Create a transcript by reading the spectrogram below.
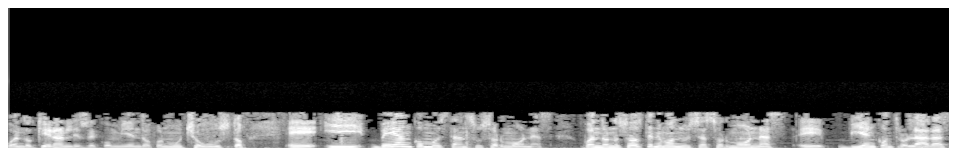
cuando quieran les recomiendo con mucho gusto. Eh, y vean cómo están sus hormonas. Cuando nosotros tenemos nuestras hormonas eh, bien controladas,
